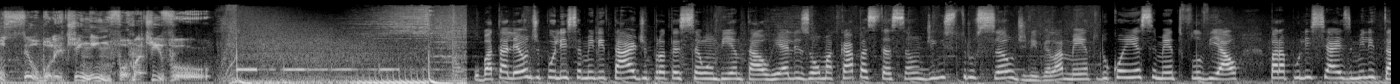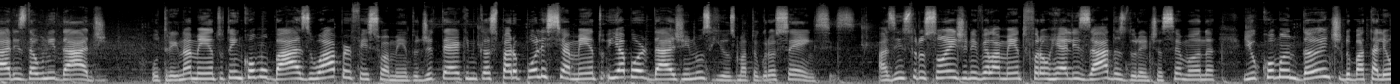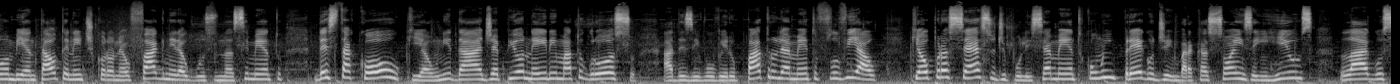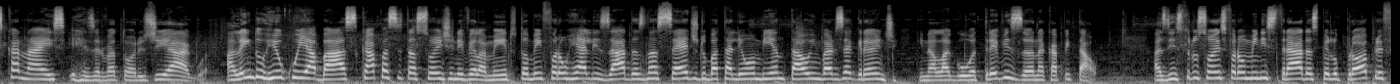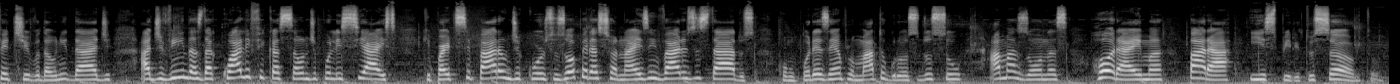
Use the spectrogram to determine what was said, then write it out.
O seu boletim informativo. O Batalhão de Polícia Militar de Proteção Ambiental realizou uma capacitação de instrução de nivelamento do conhecimento fluvial para policiais militares da unidade. O treinamento tem como base o aperfeiçoamento de técnicas para o policiamento e abordagem nos rios matogrossenses. As instruções de nivelamento foram realizadas durante a semana e o comandante do Batalhão Ambiental, Tenente Coronel Fagner Augusto Nascimento, destacou que a unidade é pioneira em Mato Grosso a desenvolver o patrulhamento fluvial, que é o processo de policiamento com o emprego de embarcações em rios, lagos, canais e reservatórios de água. Além do rio Cuiabá, as capacitações de nivelamento também foram realizadas na sede do Batalhão Ambiental em Várzea Grande e na Lagoa Trevisana, capital. As instruções foram ministradas pelo próprio efetivo da unidade, advindas da qualificação de policiais que participaram de cursos operacionais em vários estados, como por exemplo Mato Grosso do Sul, Amazonas, Roraima, Pará e Espírito Santo.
